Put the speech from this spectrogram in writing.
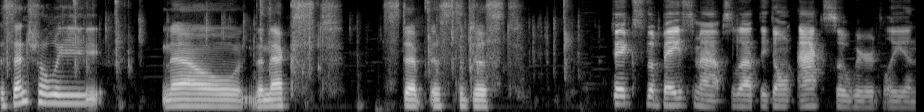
essentially, now the next step is to just Fix the base map so that they don't act so weirdly in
